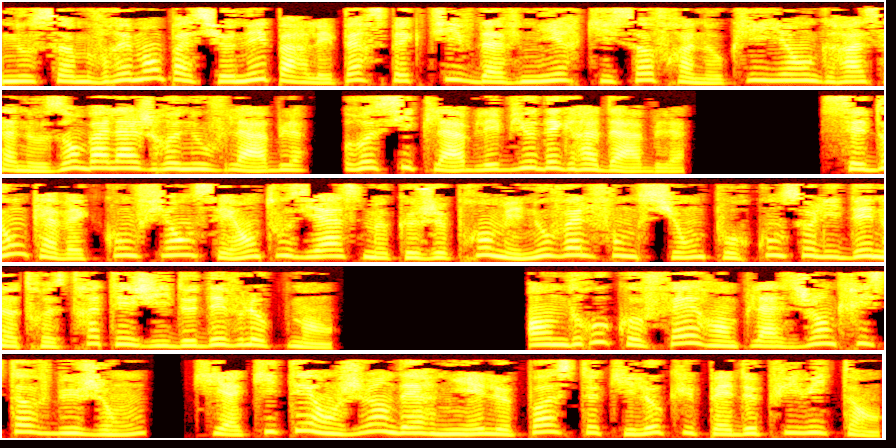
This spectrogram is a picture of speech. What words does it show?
Nous sommes vraiment passionnés par les perspectives d'avenir qui s'offrent à nos clients grâce à nos emballages renouvelables, recyclables et biodégradables. C'est donc avec confiance et enthousiasme que je prends mes nouvelles fonctions pour consolider notre stratégie de développement. Andrew Coffer remplace Jean-Christophe Bujon, qui a quitté en juin dernier le poste qu'il occupait depuis 8 ans.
